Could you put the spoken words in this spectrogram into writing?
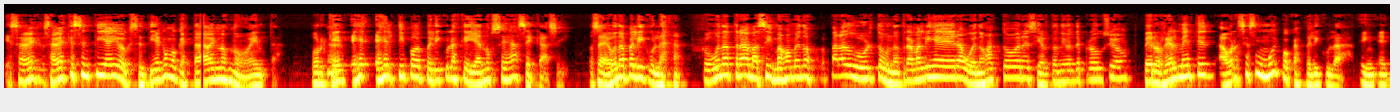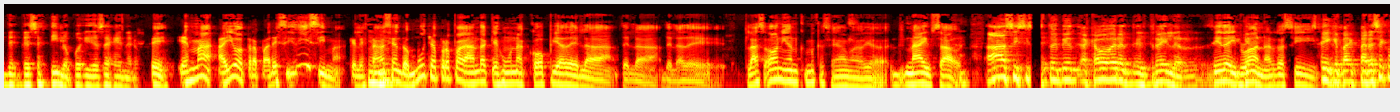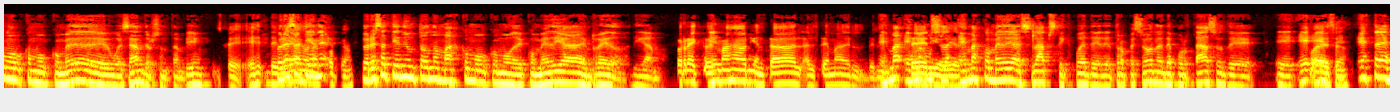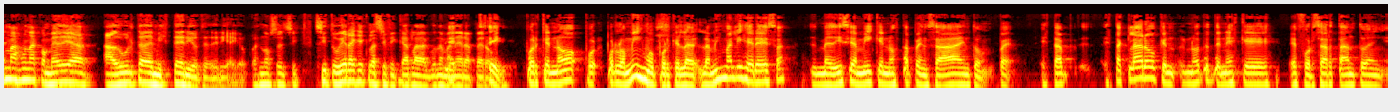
¿sabes, ¿sabes qué sentía yo? Sentía como que estaba en los 90. Porque ah. es, es el tipo de películas que ya no se hace casi. O sea, es una película con una trama así, más o menos para adultos, una trama ligera, buenos actores, cierto nivel de producción, pero realmente ahora se hacen muy pocas películas de, ese estilo pues, y de ese género. Sí, es más, hay otra parecidísima que le están haciendo mucha propaganda que es una copia de la de la de la de Glass Onion, ¿cómo es que se llama? Knives Out. Ah, sí, sí, estoy viendo, acabo de ver el, el trailer. Sí, They Run, algo así. Sí, que parece como, como comedia de Wes Anderson también. Sí, es pero, esa tiene, pero esa tiene un tono más como, como de comedia de enredo, digamos. Correcto, es, más orientada al, tema del, del es, más, es, más, comedia de slapstick, pues, de, de tropezones, de portazos, de eh, eh, eh, esta es más una comedia adulta de misterio, te diría yo. Pues no sé si, si tuviera que clasificarla de alguna manera, pero. Sí, porque no, por, por lo mismo, porque la, la, misma ligereza me dice a mí que no está pensada en. Pues, está, está claro que no te tenés que esforzar tanto en,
